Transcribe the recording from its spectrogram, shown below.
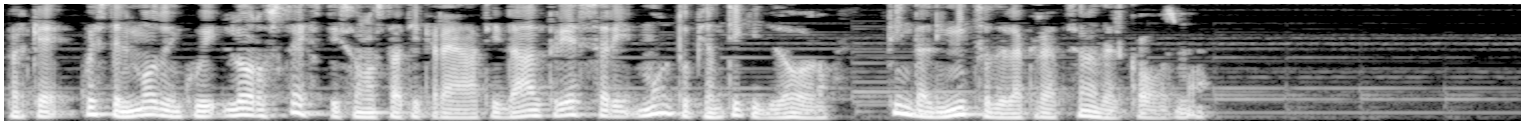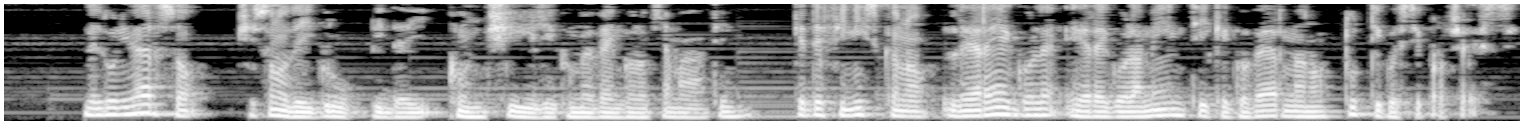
perché questo è il modo in cui loro stessi sono stati creati da altri esseri molto più antichi di loro fin dall'inizio della creazione del cosmo. Nell'universo ci sono dei gruppi, dei concili come vengono chiamati, che definiscono le regole e i regolamenti che governano tutti questi processi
